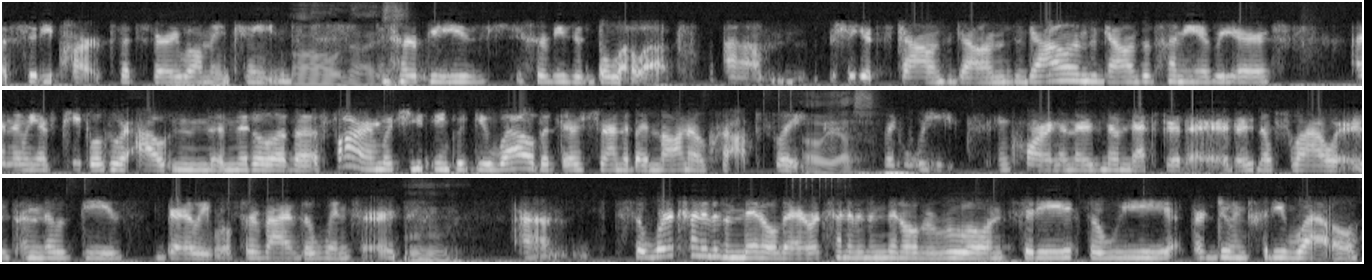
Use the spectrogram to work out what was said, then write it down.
a city park that's very well maintained Oh, nice. and her bees her bees would blow up Um, she gets gallons and gallons and gallons and gallons of honey every year. And then we have people who are out in the middle of a farm, which you think would do well, but they're surrounded by monocrops like Oh, yes. like wheat and corn, and there's no nectar there. There's no flowers, and those bees barely will survive the winter. hmm Um, so we're kind of in the middle there. We're kind of in the middle of a rural and city, so we are doing pretty well.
